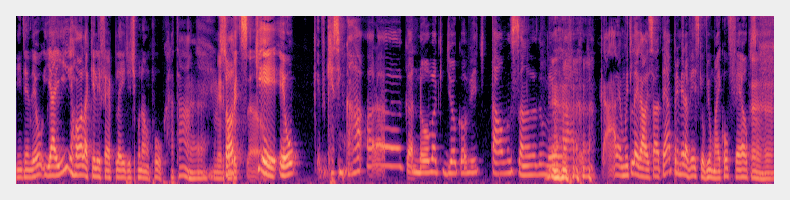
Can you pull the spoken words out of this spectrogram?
Entendeu? E aí rola aquele fair play de tipo, não, pô, o cara tá. Primeira Só competição. que eu fiquei assim, caraca, Novak Djokovic tá almoçando do meu lado. cara, é muito legal. Isso até a primeira vez que eu vi o Michael Phelps. Aham.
